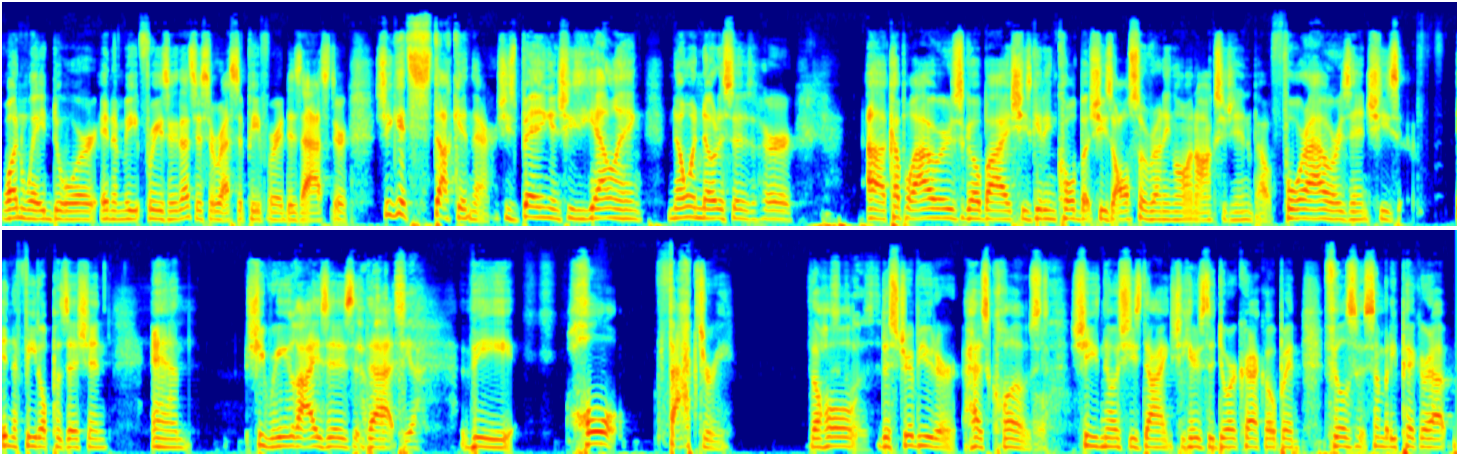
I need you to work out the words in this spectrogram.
one-way door in a meat freezer. That's just a recipe for a disaster. She gets stuck in there. She's banging she's yelling. No one notices her. A couple hours go by. She's getting cold but she's also running on oxygen. About four hours in she's in the fetal position and she realizes that the whole factory the whole distributor has closed. She knows she's dying. She hears the door crack open feels somebody pick her up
